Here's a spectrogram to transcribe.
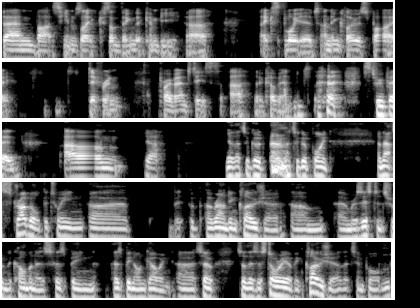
then that seems like something that can be uh, exploited and enclosed by different private entities uh, that come in swoop in. Um, yeah. Yeah that's a good that's a good point and that struggle between uh, around enclosure um, and resistance from the commoners has been has been ongoing. Uh, so so there's a story of enclosure that's important,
